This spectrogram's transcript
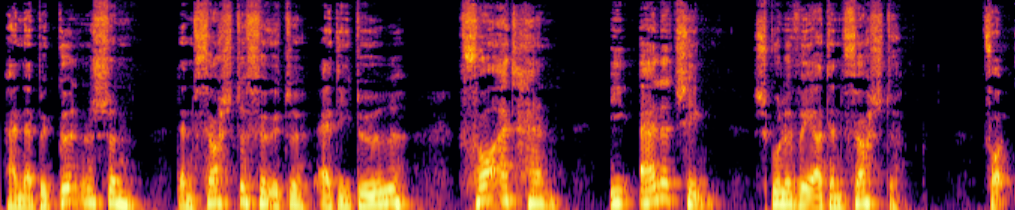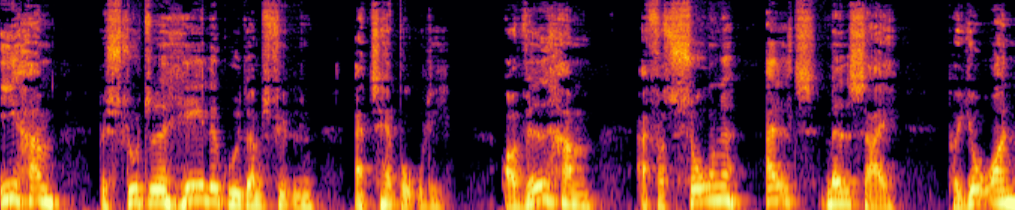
Han er begyndelsen, den første fødte af de døde, for at han i alle ting skulle være den første. For i ham besluttede hele guddomsfylden at tage bolig, og ved ham at forsone alt med sig på jorden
